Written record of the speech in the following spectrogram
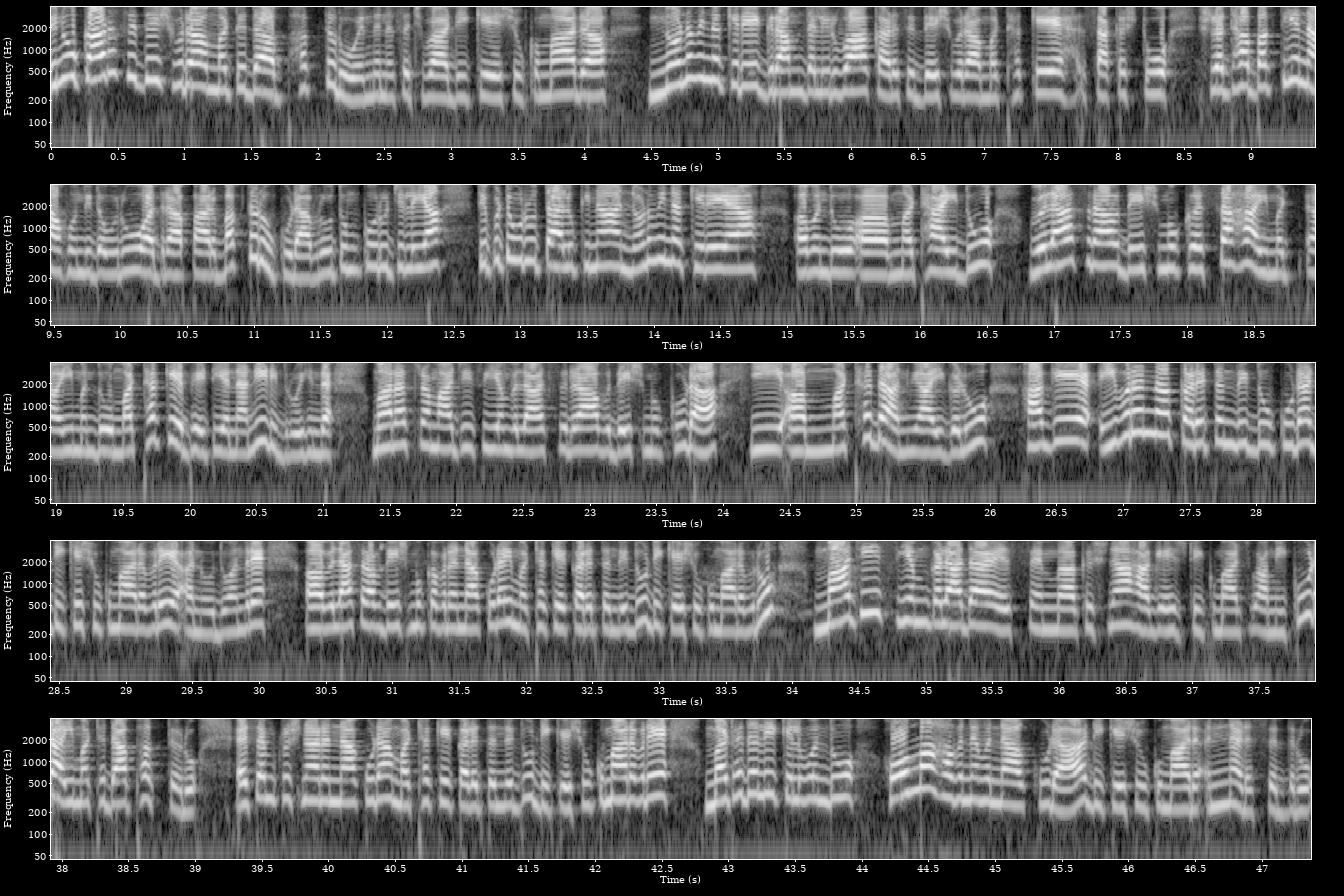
ಇನ್ನು ಕಾಡಸಿದ್ದೇಶ್ವರ ಮಠದ ಭಕ್ತರು ಇಂಧನ ಸಚಿವ ಡಿಕೆ ಶಿವಕುಮಾರ್ ನೊಣವಿನಕೆರೆ ಗ್ರಾಮದಲ್ಲಿರುವ ಕಾಡಸಿದ್ದೇಶ್ವರ ಮಠಕ್ಕೆ ಸಾಕಷ್ಟು ಶ್ರದ್ಧಾ ಭಕ್ತಿಯನ್ನ ಹೊಂದಿದವರು. ಅದರ ಪಾರ್ ಭಕ್ತರು ಕೂಡ ಅವರು. ತುಮಕೂರು ಜಿಲ್ಲೆಯ ತಿಪಟೂರು ತಾಲೂಕಿನ ನೊಣವಿನಕೆರೆಯ ಆ, ಒಂದು ಮಠ ಇದು. ವಿಲಾಸರಾವ್ ದೇಶ್ಮುಖ್ ಸಹ ಈ ಒಂದು ಮಠಕ್ಕೆ ಭೇಟಿಯನ್ನ ನೀಡಿದ್ರು. ಹಿಂದೆ ಮಹಾರಾಷ್ಟ್ರ ಮಾಜಿ ಸಿಎಂ ವಿಲಾಸರಾವ್ ದೇಶ್ಮುಖ್ ಕೂಡ ಈ ಮಠದ ಅನುಯಾಯಿಗಳು. ಹಾಗೆ ಇವರನ್ನ ಕರೆತಂದಿದ್ದು ಕೂಡ ಡಿ ಕೆ ಶಿವಕುಮಾರ್ ಅವರೇ ಅನ್ನೋದು. ಅಂದ್ರೆ ವಿಲಾಸರಾವ್ ದೇಶ್ಮುಖ್ ಅವರನ್ನ ಕೂಡ ಈ ಮಠಕ್ಕೆ ಕರೆತಂದಿದ್ದು ಡಿ ಕೆ ಶಿವಕುಮಾರ್ ಅವರು. ಮಾಜಿ ಸಿಎಂಗಳಾದ ಎಸ್ ಎಂ ಕೃಷ್ಣ ಹಾಗೆ ಎಚ್ ಡಿ ಕುಮಾರಸ್ವಾಮಿ ಕೂಡ ಈ ಮಠದ ಭಕ್ತರು. ಎಸ್ ಎಂ ಕೃಷ್ಣರನ್ನ ಕೂಡ ಮಠಕ್ಕೆ ಕರೆತಂದಿದ್ದು ಡಿ ಕೆ ಶಿವಕುಮಾರ್ ಅವರೇ. ಮಠದಲ್ಲಿ ಕೆಲವೊಂದು ಹೋಮ ಹವನವನ್ನ ಕೂಡ ಡಿ ಕೆ ಶಿವಕುಮಾರ್ ನಡೆಸಿದ್ರು.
